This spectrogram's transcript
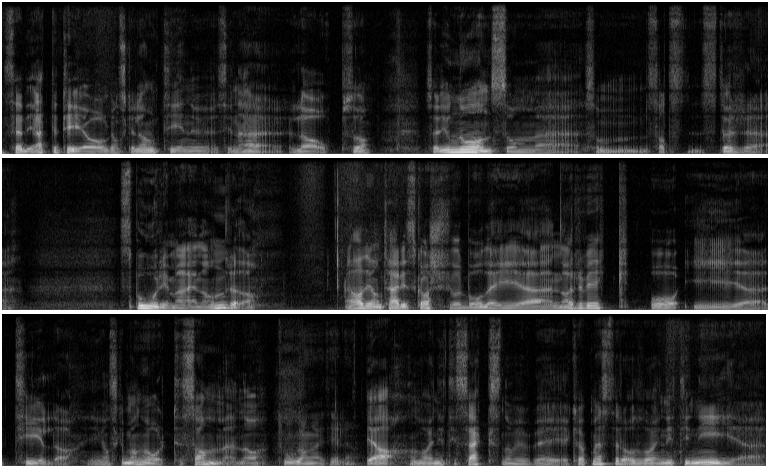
sett i ettertid og ganske lang tid nå siden jeg la opp, så, så er det jo noen som, uh, som satte større spor i meg enn andre, da. Jeg hadde jo Terje Skarsfjord både i uh, Narvik og i uh, TIL da, i ganske mange år til sammen. Og To ganger i TIL, ja. ja, han var i 96 når vi ble cupmester, og så var i 99 uh,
